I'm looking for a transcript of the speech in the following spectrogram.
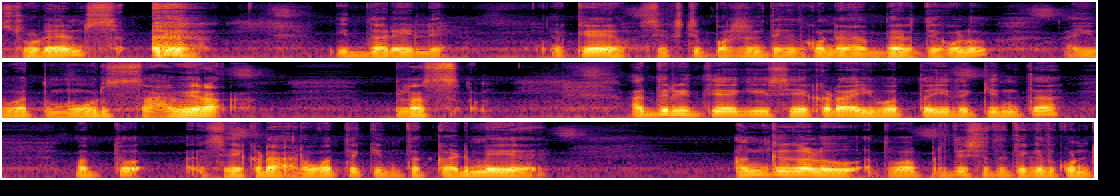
students ಇದ್ದಾರೆ ಇಲ್ಲಿ. ಓಕೆ ಸಿಕ್ಸ್ಟಿ ಪರ್ಸೆಂಟ್ ತೆಗೆದುಕೊಂಡ ಅಭ್ಯರ್ಥಿಗಳು ಐವತ್ತ್ಮೂರು ಸಾವಿರ ಪ್ಲಸ್ ಅದೇ ರೀತಿಯಾಗಿ ಶೇಕಡ ಐವತ್ತೈದಕ್ಕಿಂತ ಮತ್ತು ಶೇಕಡ ಅರವತ್ತಕ್ಕಿಂತ ಕಡಿಮೆ ಅಂಕಗಳು ಅಥವಾ ಪ್ರತಿಶತ ತೆಗೆದುಕೊಂಡ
